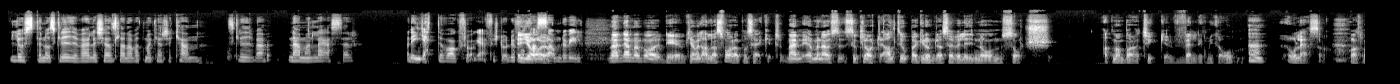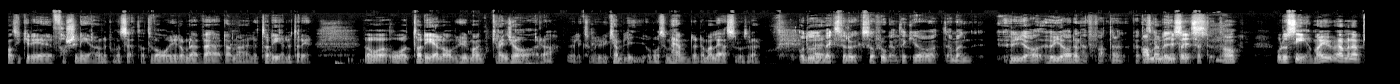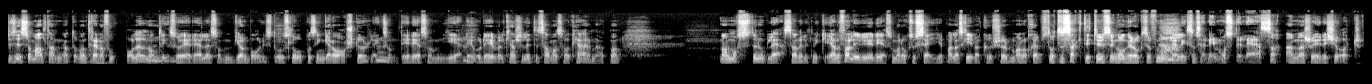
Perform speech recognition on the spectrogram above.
lusten att skriva eller känslan av att man kanske kan skriva när man läser? Det är en jättevag fråga, jag förstår. Du får Ja, passa ja. om du vill. Men, nej, men vad, det kan väl alla svara på säkert. Men jag menar så, såklart, alltihopa grundar sig väl i någon sorts... Att man bara tycker väldigt mycket om Mm. Att läsa. Och att man tycker det är fascinerande på något sätt att vara i de där världarna eller ta del av det. Och, och ta del av hur man kan göra, liksom, hur det kan bli och vad som händer när man läser och sådär. Och då väcks väl också frågan, tänker jag, att ja, men, hur, gör, hur gör den här författaren för att det Ja, ska bli på det precis. sättet? Ja. Och då ser man ju, jag menar precis som allt annat, om man tränar fotboll eller någonting så är det, eller som Björn Borg står och slår på sin garagedörr liksom. Det är det som ger det och det är väl kanske lite samma sak här med att man man måste nog läsa väldigt mycket. I alla fall är det ju det som man också säger på alla skrivarkurser. Man har själv stått och sagt det tusen gånger också förmodligen. Liksom så här, ni måste läsa, annars så är det kört.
